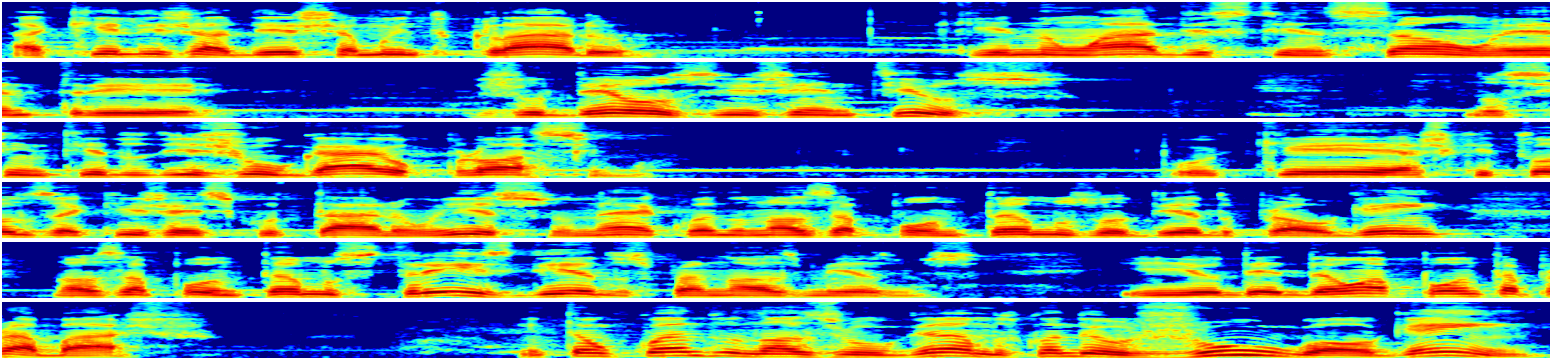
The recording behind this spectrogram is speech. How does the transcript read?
Aqui ele já deixa muito claro que não há distinção entre judeus e gentios, no sentido de julgar o próximo. Porque acho que todos aqui já escutaram isso, né? Quando nós apontamos o dedo para alguém, nós apontamos três dedos para nós mesmos e o dedão aponta para baixo. Então, quando nós julgamos, quando eu julgo alguém,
